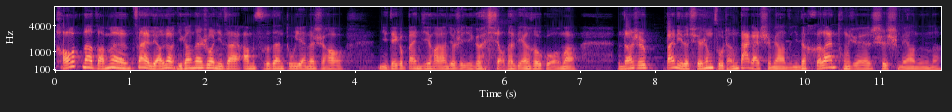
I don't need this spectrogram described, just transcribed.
好，那咱们再聊聊。你刚才说你在阿姆斯特丹读研的时候，你这个班级好像就是一个小的联合国嘛？你当时班里的学生组成大概什么样子？你的荷兰同学是什么样子的呢？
